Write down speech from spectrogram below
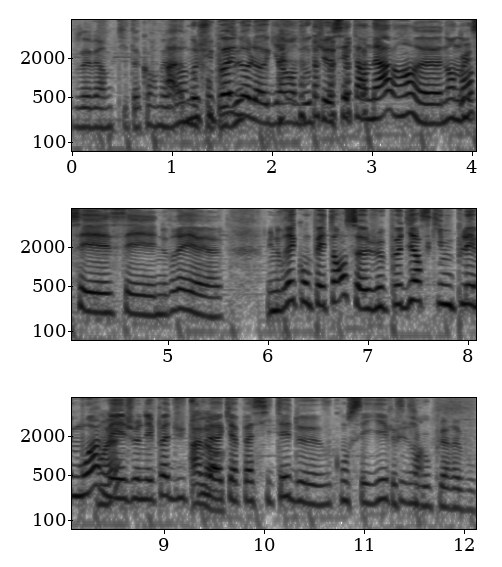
vous avez un petit accord vin Ah, à moi, je suis pas œnologue, hein, donc euh, c'est un art. Hein, euh, non, non, Oui. c'est c'est une vraie euh, une vraie compétence. Je peux dire ce qui me plaît moi, Ouais. mais je n'ai pas du tout Alors. la capacité de vous conseiller Qu'est-ce plus qui vous plairait, vous?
